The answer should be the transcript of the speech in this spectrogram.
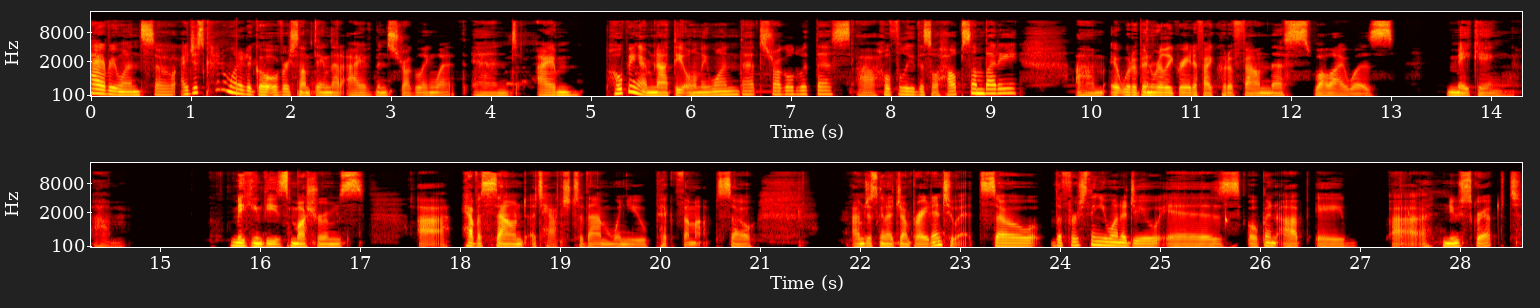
Hi, everyone. So, I just kind of wanted to go over something that I've been struggling with, and I'm hoping I'm not the only one that struggled with this. Uh, hopefully, this will help somebody. Um, it would have been really great if I could have found this while I was making um, making these mushrooms uh, have a sound attached to them when you pick them up. So, I'm just going to jump right into it. So, the first thing you want to do is open up a uh, new script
